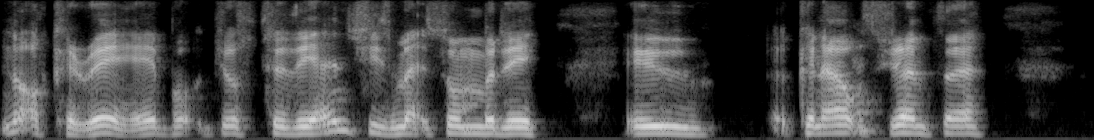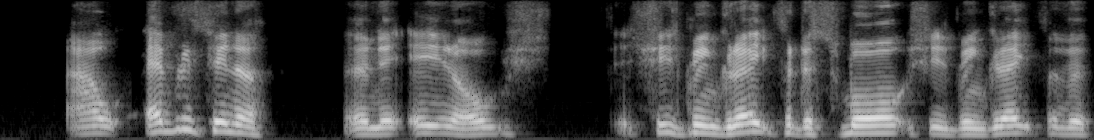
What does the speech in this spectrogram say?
not a career, but just to the end. She's met somebody who can out strength her, out everything her, and it, you know sh- she's been great for the sport. She's been great for the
